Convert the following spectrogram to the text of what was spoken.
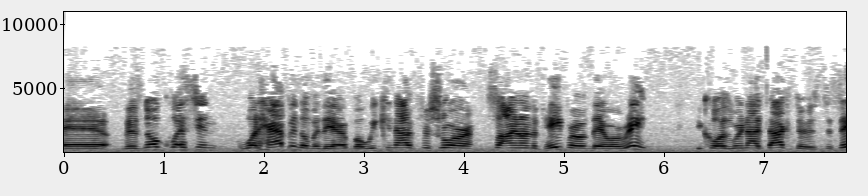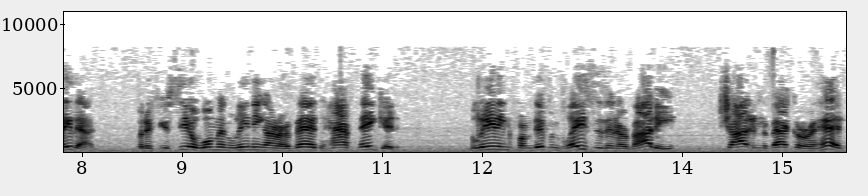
Uh, there's no question what happened over there, but we cannot for sure sign on the paper if they were raped because we're not doctors to say that. But if you see a woman leaning on her bed half naked, bleeding from different places in her body, shot in the back of her head,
